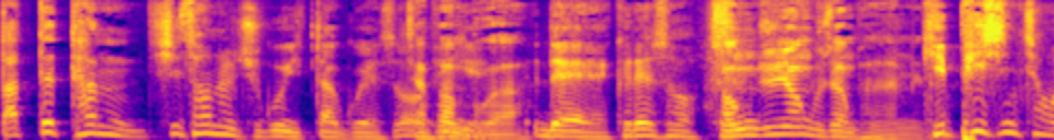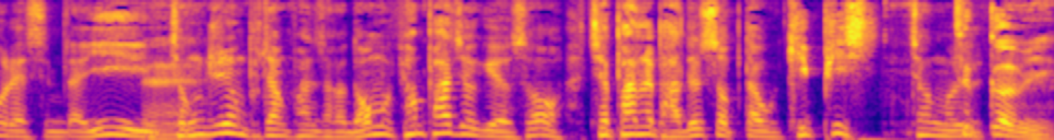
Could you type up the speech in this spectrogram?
따뜻한 시선을 주고 있다고 해서 재판부가. 이게- 네, 그래서 정준영 부장판사입니다. 기피 신청을 했습니다. 이 네. 정준영 부장판사가 너무 편파적이어서 재판을 받을 수 없다고 기피 신청을 특검이.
